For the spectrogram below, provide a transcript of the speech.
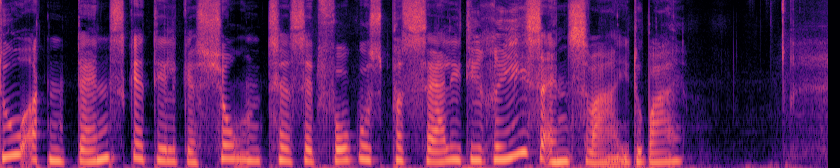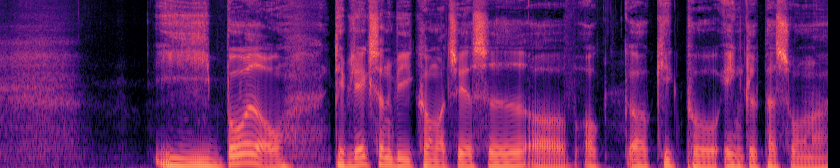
du og den danske delegation til at sætte fokus på særligt de riges ansvar i Dubai? I både og. Det bliver ikke sådan, at vi kommer til at sidde og, og, og kigge på enkeltpersoner.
